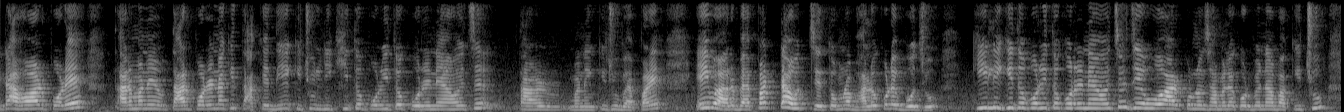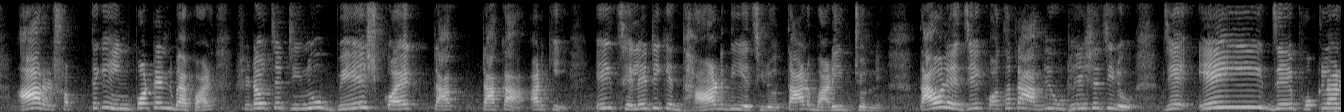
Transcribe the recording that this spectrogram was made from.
এটা হওয়ার পরে, তার মানে তারপরে নাকি তাকে দিয়ে কিছু লিখিত পরিত করে নেওয়া হয়েছে। তার মানে কিছু ব্যাপারে। এইবার ব্যাপারটা হচ্ছে, তোমরা ভালো করে বোঝো, কি লিখিত পরিত করে নেওয়া হয়েছে যে ও আর কোনো ঝামেলা করবে না বা কিছু। আর সব থেকে ইম্পর্ট্যান্ট ব্যাপার, সেটা হচ্ছে টিনু বেশ কয়েক টাক টাকা আর কি এই ছেলেটিকে ধার দিয়েছিল তার বাড়ির জন্যে। তাহলে যে কথাটা আগে উঠে এসেছিল যে এই যে ফোকলার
